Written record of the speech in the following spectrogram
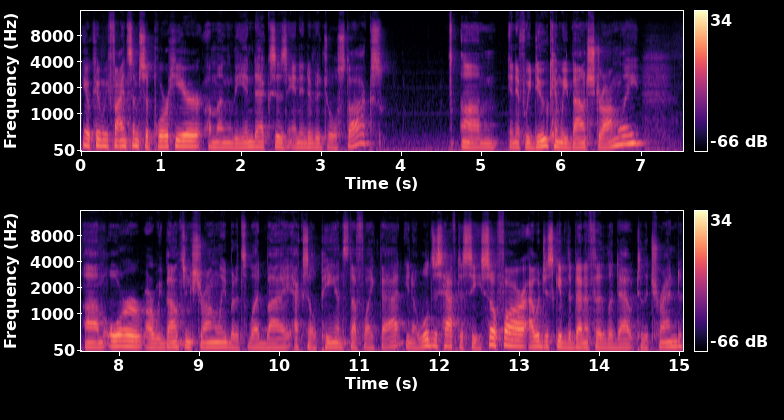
you know, can we find some support here among the indexes and individual stocks? Um, and if we do, can we bounce strongly? Um, or are we bouncing strongly, but it's led by XLP and stuff like that? You know, we'll just have to see. So far, I would just give the benefit of the doubt to the trend,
